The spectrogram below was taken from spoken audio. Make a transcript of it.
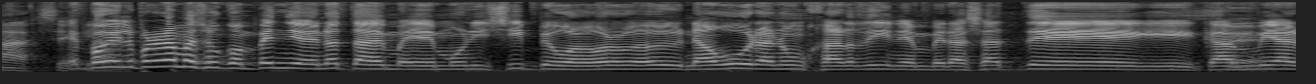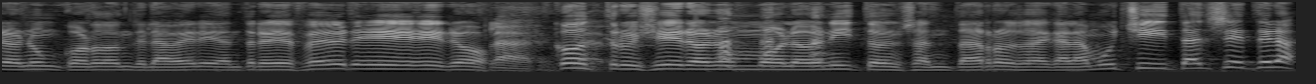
Ah, sí. Eh, claro. Porque el programa es un compendio de notas de eh, municipio, inauguran un jardín en Verazategui, cambiaron un cordón de la vereda en 3 de febrero, Claro, construyeron un molonito en Santa Rosa de Calamuchita, etcétera.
